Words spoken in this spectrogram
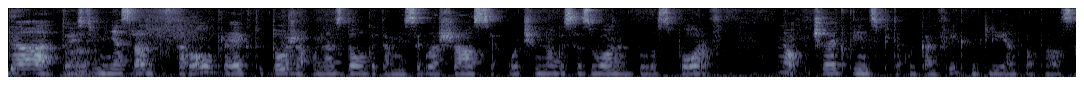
Да, то есть А. у меня сразу по второму проекту тоже у нас долго там не соглашался, очень много созвонов было, споров. Ну, человек, в принципе, такой конфликтный клиент попался.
